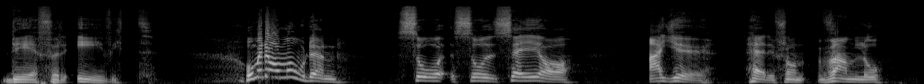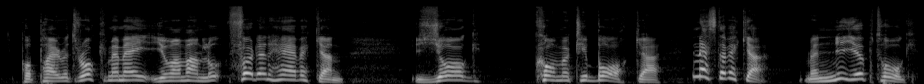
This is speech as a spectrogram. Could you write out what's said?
det är för evigt. Och med de orden så, så säger jag adjö härifrån Vanlo på Pirate Rock med mig, Johan Vanlo, för den här veckan. Jag kommer tillbaka nästa vecka med nya upptåg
